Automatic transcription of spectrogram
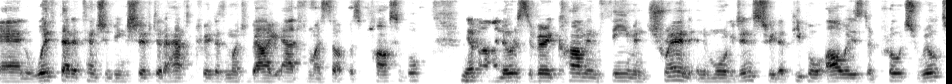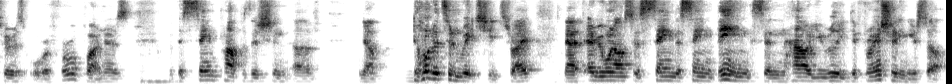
And with that attention being shifted, I have to create as much value add for myself as possible. Yep. Uh, I noticed a very common theme and trend in the mortgage industry that people always approach realtors or referral partners with the same proposition of, you know, donuts and rate sheets, right? Now, if everyone else is saying the same things, and how are you really differentiating yourself?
